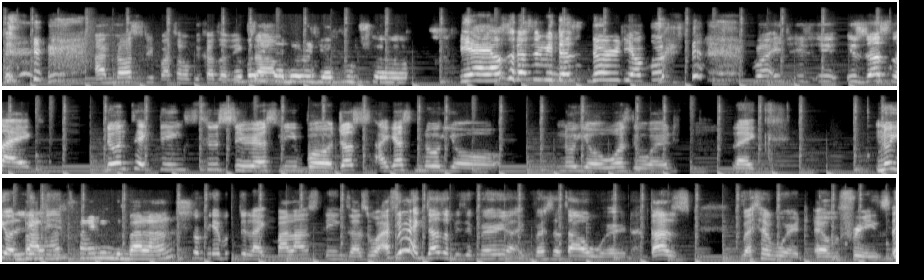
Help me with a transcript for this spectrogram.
and not sleep at all because of exam. Don't read your books, so. Yeah, it also doesn't mean just don't read your books, but it, it, it, it's just like don't take things too seriously, but just I guess know your know your what's the word like know your balance, limits. Finding the balance. To be able to like balance things as well. I feel like jazz up is a very like versatile word, and that's better word um phrase.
